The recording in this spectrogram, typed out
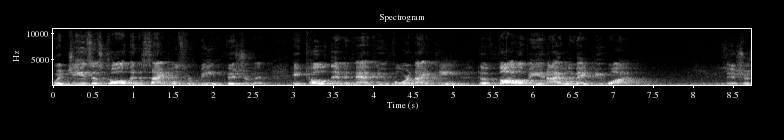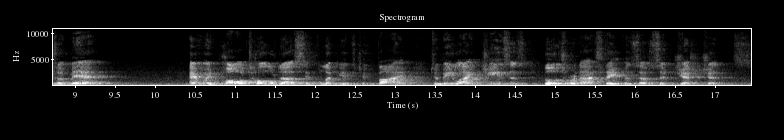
When Jesus called the disciples from being fishermen, he told them in Matthew 4 19 to follow me and I will make you what? Fishers of men. And when Paul told us in Philippians 2 5 to be like Jesus, those were not statements of suggestions.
